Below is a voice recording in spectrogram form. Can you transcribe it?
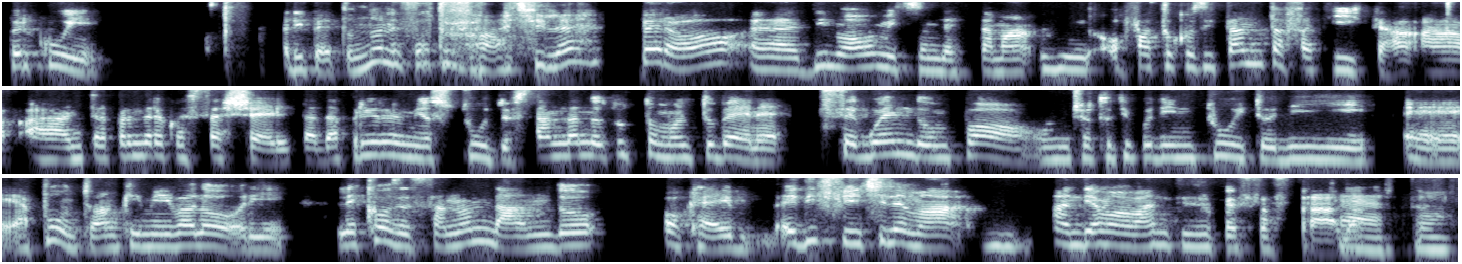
Per cui ripeto, non è stato facile, però eh, di nuovo mi sono detta, ma mh, mm, ho fatto così tanta fatica a, a, intraprendere questa scelta, ad aprire il mio studio, sta andando tutto molto bene, seguendo un po' un certo tipo di intuito di eh, appunto anche i miei valori, le cose stanno andando, ok, è difficile, ma andiamo avanti su questa strada. Certo,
